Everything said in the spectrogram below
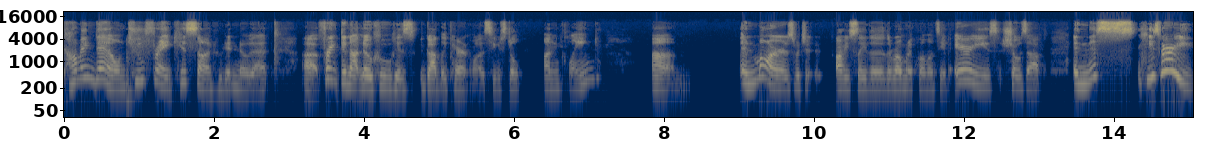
coming down to Frank, his son, who didn't know that. Uh, Frank did not know who his godly parent was. He was still unclaimed. Um, and Mars, which obviously the, the Roman equivalency of Ares, shows up. And this, he's very,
